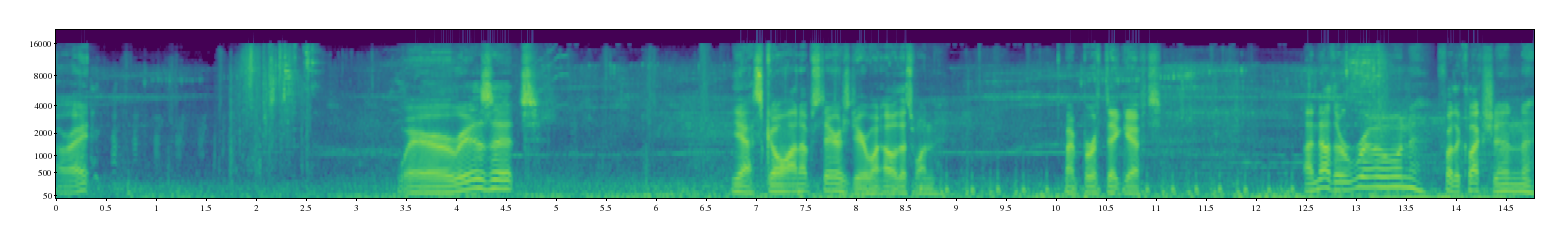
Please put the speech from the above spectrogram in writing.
Alright. Where is it? Yes, go on upstairs, dear one. Oh, this one. My birthday gift. Another rune for the collection.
